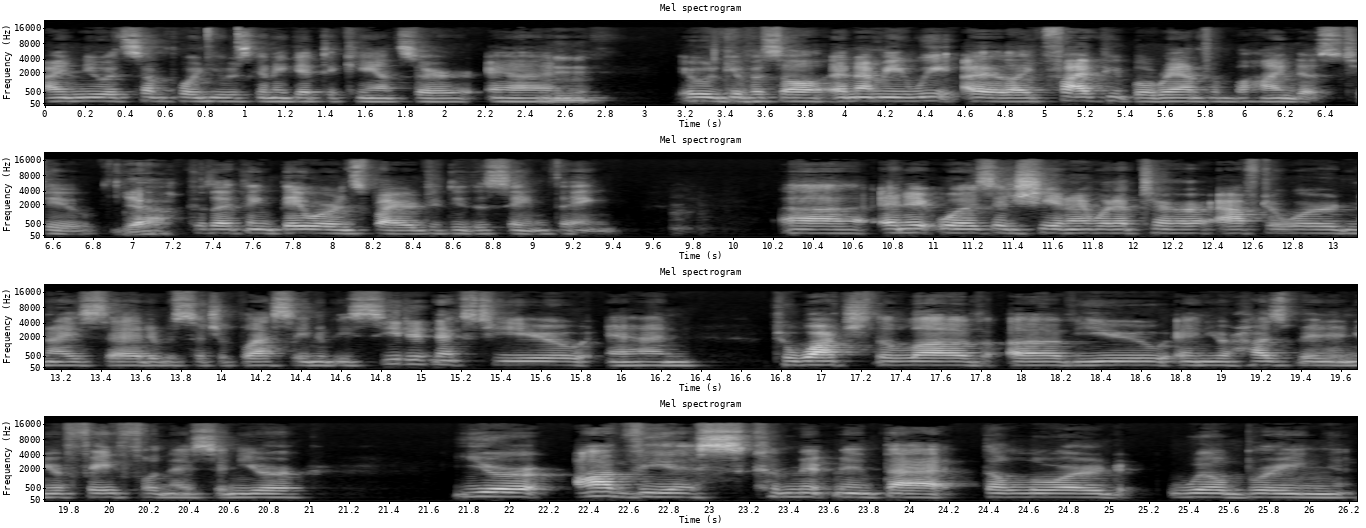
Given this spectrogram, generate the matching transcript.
I knew at some point he was going to get to cancer and mm. it would give us all. And I mean, we I, like five people ran from behind us too. Yeah. Because I think they were inspired to do the same thing. Uh, and it was, and she and I went up to her afterward, and I said, It was such a blessing to be seated next to you and to watch the love of you and your husband and your faithfulness and your your obvious commitment that the Lord will bring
